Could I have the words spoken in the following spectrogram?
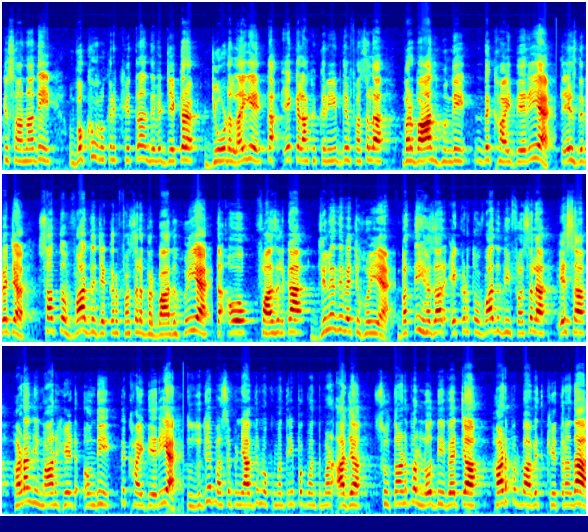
ਕਿਸਾਨਾਂ ਦੀ ਵੱਖੋ ਵੱਖਰੇ ਖੇਤਰਾਂ ਦੇ ਵਿੱਚ ਜੇਕਰ ਜੋੜ ਲਾਈਏ, ਤਾਂ 1 ਲੱਖ ਕਰੀਬ ਦੀ ਫਸਲ ਬਰਬਾਦ ਹੁੰਦੀ ਦਿਖਾਈ ਦੇ ਰਹੀ ਹੈ। ਤੇ ਇਸ ਦੇ ਵਿੱਚ ਸਭ ਤੋਂ ਵੱਧ ਜੇਕਰ ਫਸਲ ਬਰਬਾਦ ਹੋਈ ਹੈ, ਤਾਂ ਉਹ ਫਾਜ਼ਿਲਕਾ ਜ਼ਿਲ੍ਹੇ ਦੇ ਵਿੱਚ ਹੋਈ ਹੈ। 32000 ਏਕੜ ਤੋਂ ਵੱਧ ਦੀ ਫਸਲ ਇਸ ਹੜ੍ਹਾਂ ਦੀ ਮਾਰ ਹੇਠ ਆਉਂਦੀ ਦਿਖਾਈ ਦੇ ਰਹੀ ਹੈ। ਤੇ ਦੂਜੇ ਪਾਸੇ ਪੰਜਾਬ ਦੇ ਮੁੱਖ ਮੰਤਰੀ ਭਗਵੰਤ ਮਾਨ ਅੱਜ ਸੁਲਤਾਨਪੁਰ ਲੋਧੀ ਵਿੱਚ ਹੜ੍ਹ ਪ੍ਰਭਾਵਿਤ ਖੇਤਰਾਂ ਦਾ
